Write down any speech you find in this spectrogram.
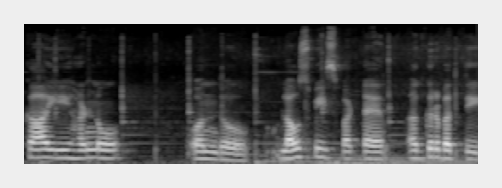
ಕಾಯಿ, ಹಣ್ಣು, ಒಂದು ಬ್ಲೌಸ್ ಪೀಸ್ ಬಟ್ಟೆ, ಅಗರಬತ್ತಿ,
